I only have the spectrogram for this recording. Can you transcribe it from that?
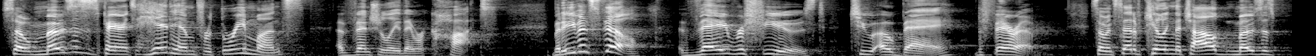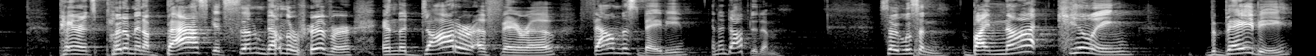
So, Moses' parents hid him for three months. Eventually, they were caught. But even still, they refused to obey the Pharaoh. So instead of killing the child, Moses' parents put him in a basket, sent him down the river, and the daughter of Pharaoh found this baby and adopted him. So listen, by not killing the baby,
